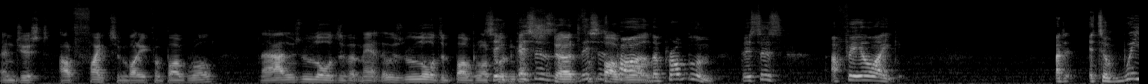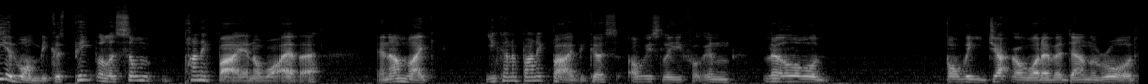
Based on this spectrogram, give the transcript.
and just I'll fight somebody for bog roll. Ah, there was loads of it, mate. There was loads of bog roll. See, Couldn't get is stirred this for is bog part roll. of the problem. This is, I feel like, I d- it's a weird one because people are some panic buying or whatever, and I'm like, you're gonna panic buy because obviously fucking little old Bobby Jack or whatever down the road,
